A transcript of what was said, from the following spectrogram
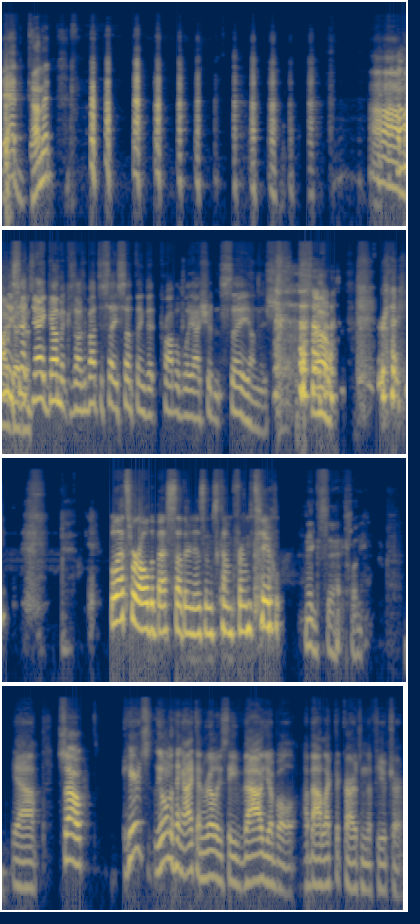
Dad gummit. Oh I only goodness. said "dag gummit" because I was about to say something that probably I shouldn't say on this show. So right. Well, that's where all the best Southernisms come from, too. exactly. Yeah. So here's the only thing I can really see valuable about electric cars in the future.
